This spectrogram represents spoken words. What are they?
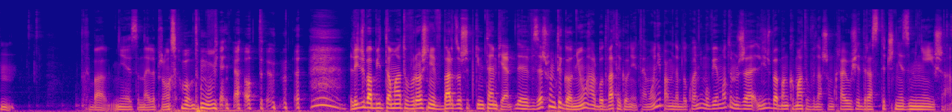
Hmm. Chyba nie jestem najlepszą osobą do mówienia o tym. Liczba bitomatów rośnie w bardzo szybkim tempie. W zeszłym tygodniu, albo dwa tygodnie temu, nie pamiętam dokładnie, mówiłem o tym, że liczba bankomatów w naszym kraju się drastycznie zmniejsza.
